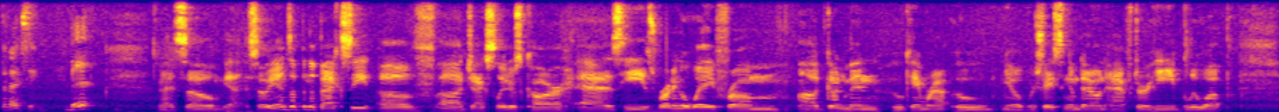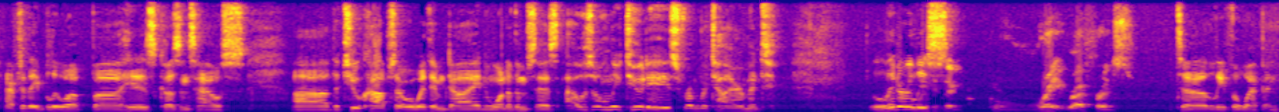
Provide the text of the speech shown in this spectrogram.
that I've seen. Blech. All right, so yeah, so he ends up in the back seat of uh, Jack Slater's car as he's running away from uh, gunmen who came around, who you know were chasing him down after he blew up, after they blew up uh, his cousin's house. Uh, the two cops that were with him died, and one of them says, "I was only two days from retirement." Literally Which is a great reference. to Lethal Weapon.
